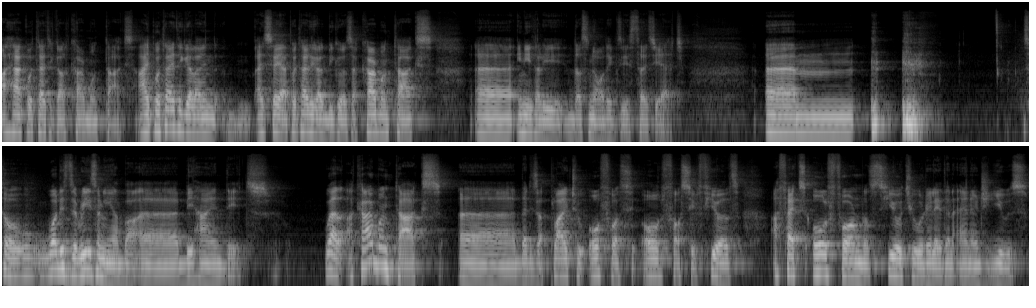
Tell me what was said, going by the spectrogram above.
a hypothetical carbon tax. Hypothetical, and I say hypothetical because a carbon tax uh, in Italy does not exist as yet. Um, so, what is the reasoning about, uh, behind it? Well, a carbon tax uh, that is applied to all fossil, all fossil fuels affects all forms of CO2 related energy use.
